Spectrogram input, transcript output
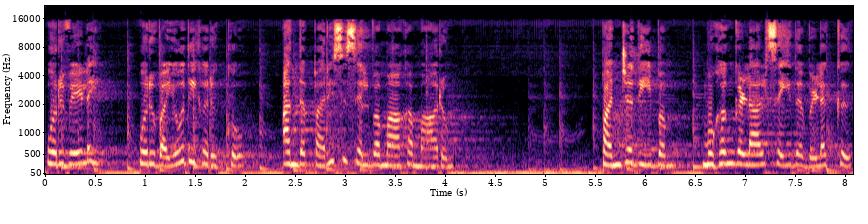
ஒருவேளை ஒரு வயோதிகருக்கோ அந்த பரிசு செல்வமாக மாறும். பஞ்சதீபம் முகங்களால் செய்த விளக்கு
